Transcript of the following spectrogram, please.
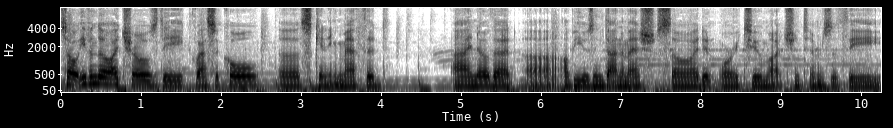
So even though I chose the classical uh, skinning method, I know that uh, I'll be using Dynamesh, so I didn't worry too much in terms of the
